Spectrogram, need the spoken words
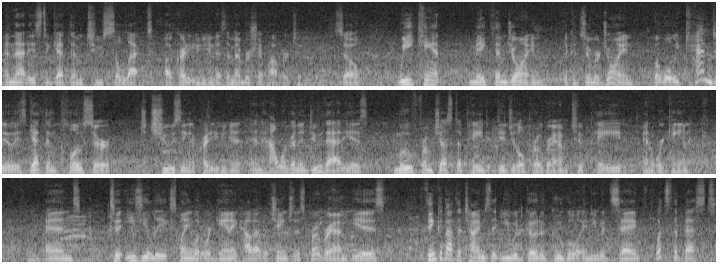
and that is to get them to select a credit union as a membership opportunity. So we can't make them join, the consumer join, but what we can do is get them closer to choosing a credit union. And how we're going to do that is move from just a paid digital program to paid and organic. And to easily explain what organic, how that will change this program is think about the times that you would go to Google and you would say, What's the best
